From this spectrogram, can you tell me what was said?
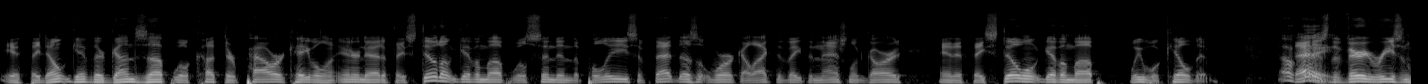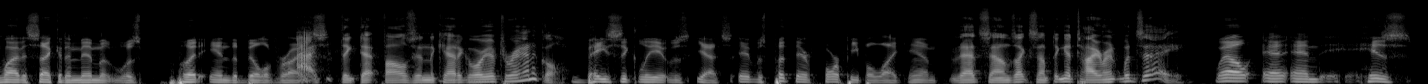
If they don't give their guns up, we'll cut their power cable and internet. If they still don't give them up, we'll send in the police. If that doesn't work, I'll activate the National Guard. And if they still won't give them up, we will kill them. Okay That is the very reason why the Second Amendment was put in the Bill of Rights. i think that falls in the category of tyrannical Basically, it was yeah, it's, it was put there for people like him. that sounds like something a tyrant would say Well, and, and his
